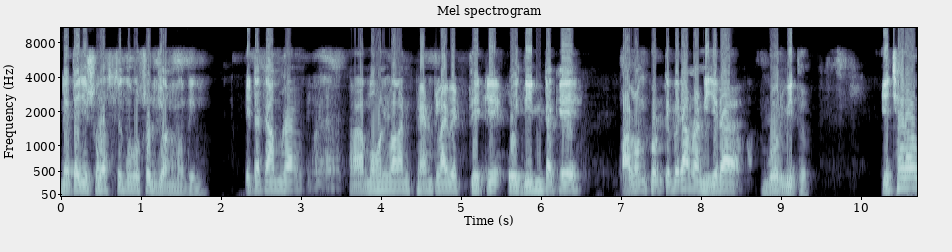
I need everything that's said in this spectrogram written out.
নেতাজি সুভাষচন্দ্র বসুর জন্মদিন। এটাকে আমরা মোহনবাগান ফ্যান ক্লাবের থেকে ওই দিনটাকে পালন করতে পেরে আমরা নিজেরা গর্বিত। এছাড়াও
